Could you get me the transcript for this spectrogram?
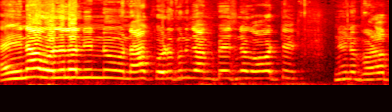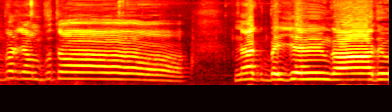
అయినా వదిలే నిన్ను. నా కొడుకుని చంపేసిన కాబట్టి నేను బడబ్బడి చంపుతా. నాకు భయ్యం కాదు.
